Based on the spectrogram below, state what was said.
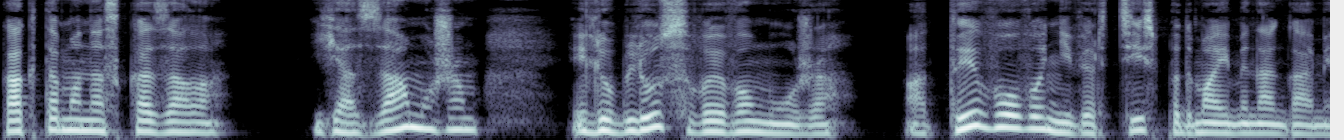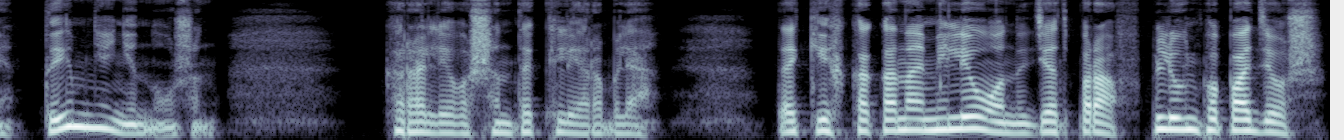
Как там она сказала? Я замужем и люблю своего мужа. А ты, Вова, не вертись под моими ногами. Ты мне не нужен. Королева Шантеклера, бля. Таких, как она, миллионы, дед прав. Плюнь попадешь.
